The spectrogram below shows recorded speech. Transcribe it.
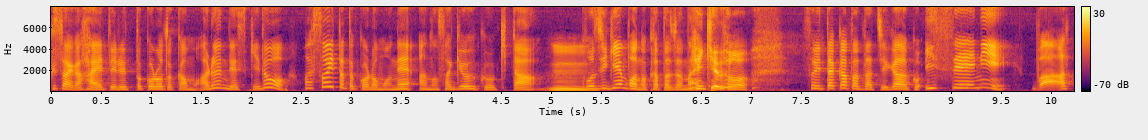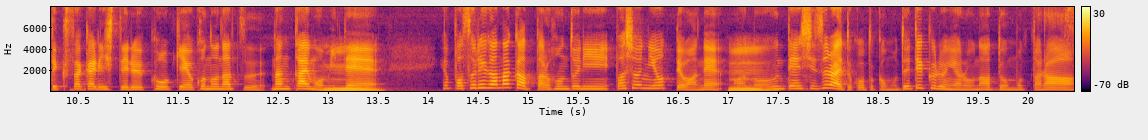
草が生えてるところとかもあるんですけど、まあ、そういったところもねあの作業服を着たうん。工事現場の方じゃないけど、そういった方たちがこう一斉にバーって草刈りしてる光景をこの夏何回も見て、やっぱそれがなかったら本当に場所によってはね、うん。あの運転しづらいとことかも出てくるんやろうなと思ったら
